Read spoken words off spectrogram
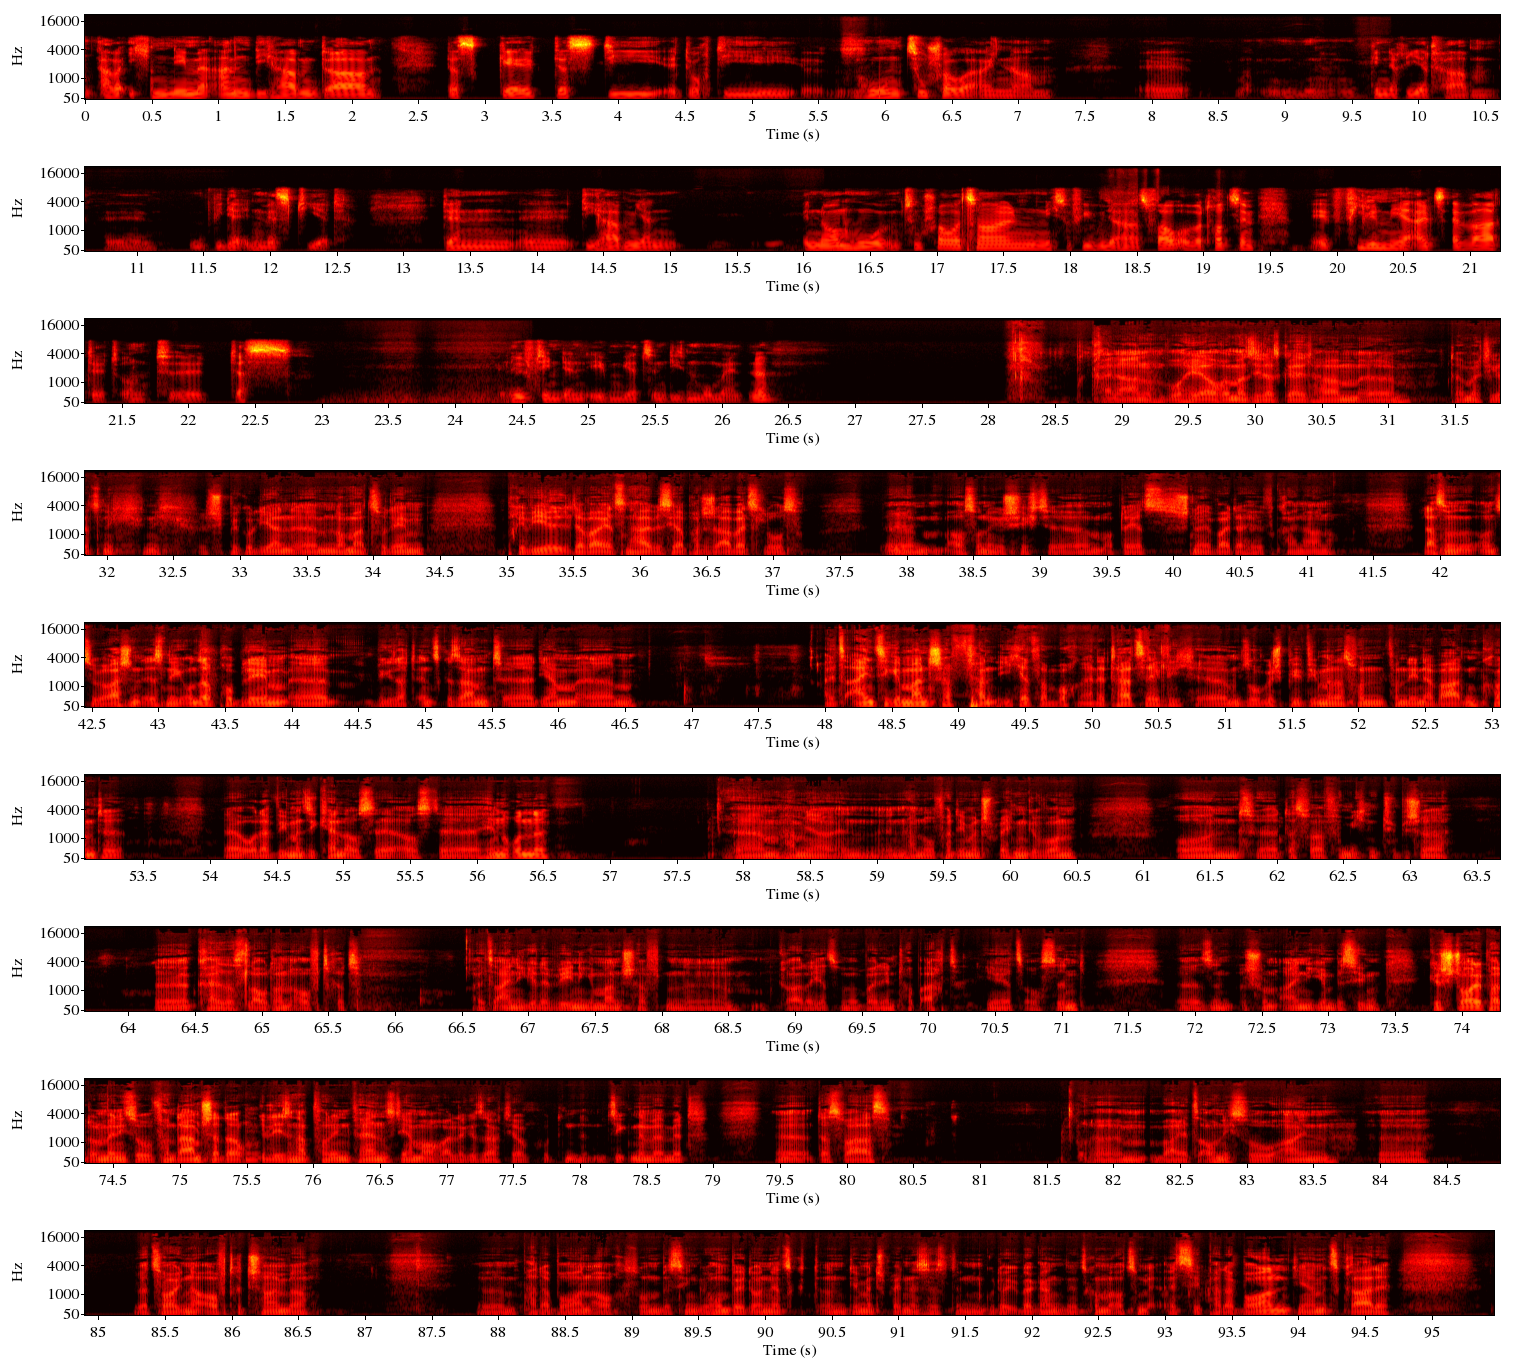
Aber ich nehme an, die haben da das Geld, das die äh, durch die äh, hohen Zuschauereinnahmen äh, generiert haben, äh, wieder investiert. Denn äh, die haben ja enorm hohe Zuschauerzahlen, nicht so viel wie der HSV, aber trotzdem äh, viel mehr als erwartet. Und das hilft ihnen denn eben jetzt in diesem Moment, ne? Keine Ahnung, woher auch immer sie das Geld haben, äh, da möchte ich jetzt nicht, nicht spekulieren. Ähm, Nochmal zu dem Privil, der war jetzt ein halbes Jahr praktisch arbeitslos. Ähm, mhm. Auch so eine Geschichte, ähm, ob der jetzt schnell weiterhilft, keine Ahnung. Lassen wir uns überraschen, ist nicht unser Problem. Äh, wie gesagt, insgesamt, äh, die haben ähm, als einzige Mannschaft, fand ich jetzt am Wochenende tatsächlich ähm, so gespielt, wie man das von, von denen erwarten konnte. Äh, oder wie man sie kennt aus der, aus der Hinrunde ähm, haben ja in, in Hannover dementsprechend gewonnen. Und äh, das war für mich ein typischer äh, Kaiserslautern-Auftritt. Als einige der wenigen Mannschaften, äh, gerade jetzt, wenn wir bei den Top 8 hier jetzt auch sind, äh, sind schon einige ein bisschen gestolpert. Und wenn ich so von Darmstadt auch gelesen habe von den Fans, die haben auch alle gesagt, ja gut, den Sieg nehmen wir mit. Äh, das war's. Ähm, war jetzt auch nicht so ein äh, überzeugender Auftritt scheinbar ähm, Paderborn auch so ein bisschen gehumpelt und jetzt und dementsprechend ist es ein guter Übergang. Jetzt kommen wir auch zum SC Paderborn. Die haben jetzt gerade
